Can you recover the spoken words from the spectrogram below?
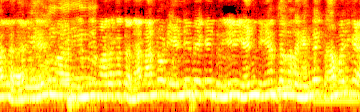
ಅಲ್ಲ ಏನ್ ಮಾಡಿ ಎಣ್ಣೆ ಮಾರಕತ್ತಾನ? ನಾನ್ ನೋಡಿ ಎಣ್ಣೆ ಬೇಕೇನ್ರಿ? ಎಣ್ಣೆ ಅಂತನಲ್ಲ ಎಣ್ಣೆ ಮೈಗೆ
